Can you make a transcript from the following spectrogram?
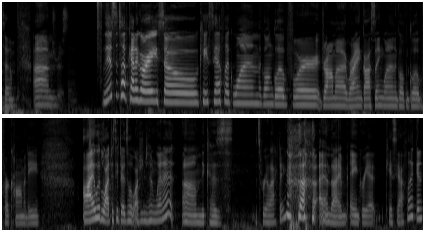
So, Mm-hmm. um, Interesting. this is a tough category. So Casey Affleck won the Golden Globe for drama. Ryan Gosling won the Golden Globe for comedy. I would like to see Denzel Washington win it um, because it's real acting, and I'm angry at Casey Affleck. And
